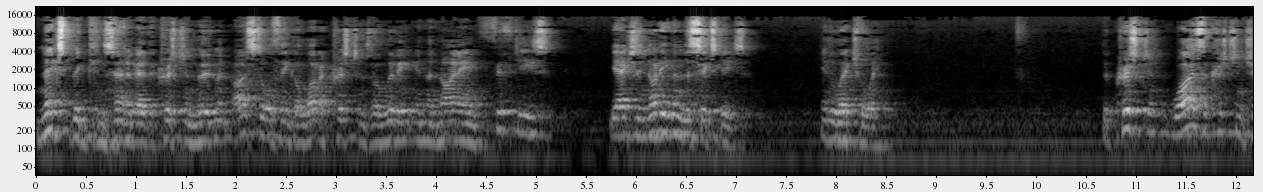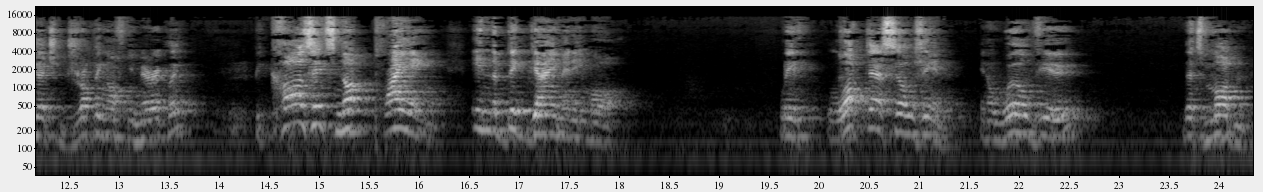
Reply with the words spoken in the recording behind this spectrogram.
Next big concern about the Christian movement, I still think a lot of Christians are living in the 1950s, yeah, actually not even the 60s, intellectually. The Christian, why is the Christian church dropping off numerically? Because it's not playing in the big game anymore. We've locked ourselves in, in a worldview that's modern.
